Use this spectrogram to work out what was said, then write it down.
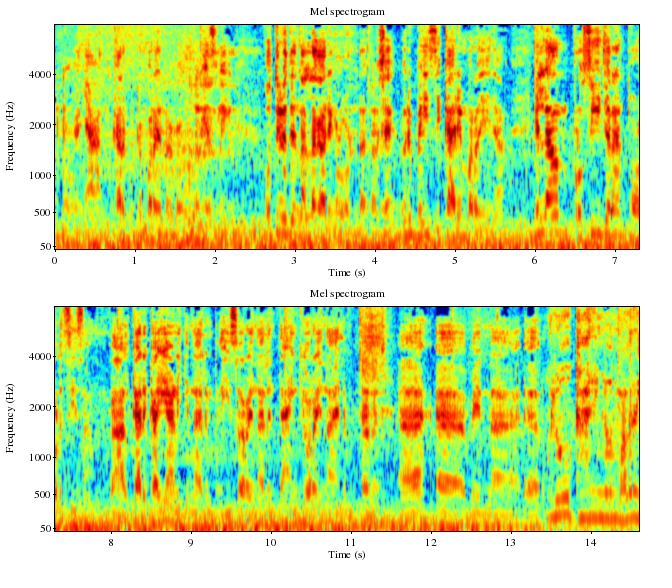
ഞാൻ ആൾക്കാരെ കുറ്റം പറയല്ലോ ഒബിയസ്ലി ഒത്തിരി ഒത്തിരി നല്ല കാര്യങ്ങളും ഉണ്ട് പക്ഷെ ഒരു ബേസിക് കാര്യം പറഞ്ഞു കഴിഞ്ഞാൽ എല്ലാം പ്രൊസീജിയർ ആൻഡ് പോളിസീസ് ആണ്. ആൾക്കാർ കൈ കാണിക്കുന്നാലും പ്ലീസ് പറയുന്നാലും താങ്ക് യു പറയുന്നാലും പിന്നെ ഓരോ കാര്യങ്ങളും വളരെ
